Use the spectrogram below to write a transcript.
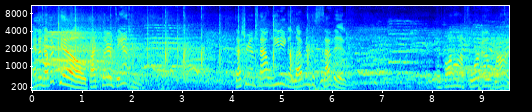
And another kill by Claire Danton. Destrehan's now leading 11 to 7. They've gone on a 4-0 run.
